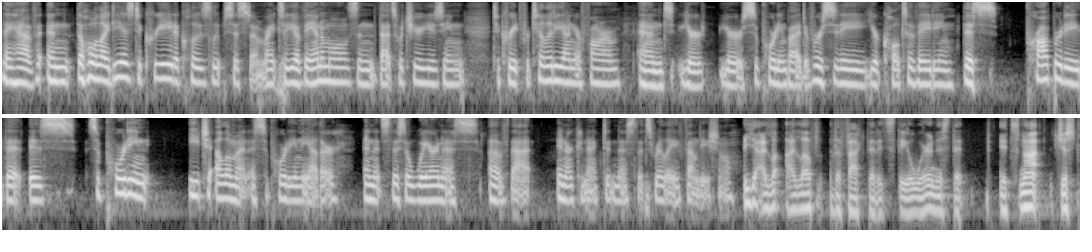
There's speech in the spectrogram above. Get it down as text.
they have. And the whole idea is to create a closed loop system, right? So you have animals and that's what you're using to create fertility on your farm and you're you're supporting biodiversity, you're cultivating this property that is supporting each element is supporting the other. And it's this awareness of that interconnectedness that's really foundational. Yeah, I, lo- I love the fact that it's the awareness that it's not just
